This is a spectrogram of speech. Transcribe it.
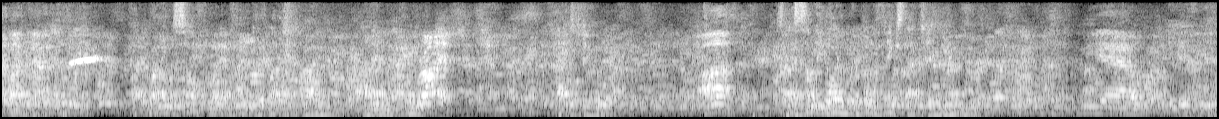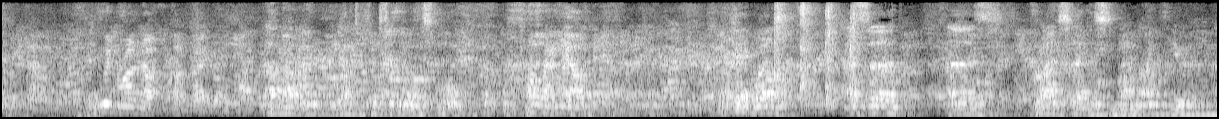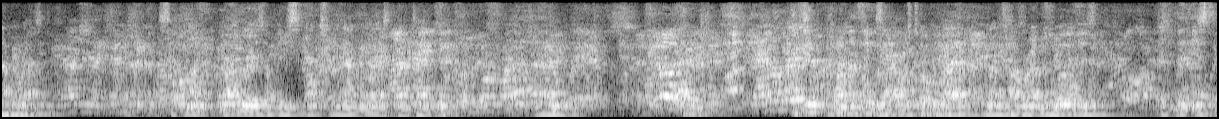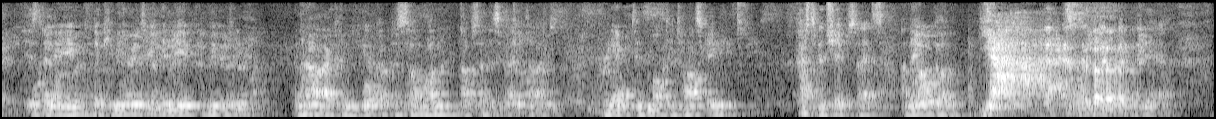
by running software from the flash drive and then Right. Thanks, Jimmy. Ah. So that's something old, we've got to fix that, Jimmy. Yeah, well, Yeah, yeah. you wouldn't run it off the thumb drive normally. No, no, we, we have to fix it when full. Oh, yeah, okay. Well, as, uh, as Brian said, this is my ninth year at Abbey. Uh, So nine, years I've been sponsoring Amiwest and. Um, I think one of the things that I always talk about when I travel around the world is, is, is the, the community, the immediate community, and how I can walk up to someone, I've said this many times, preemptive multitasking, custom chipsets, and they all go, yeah! yeah.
